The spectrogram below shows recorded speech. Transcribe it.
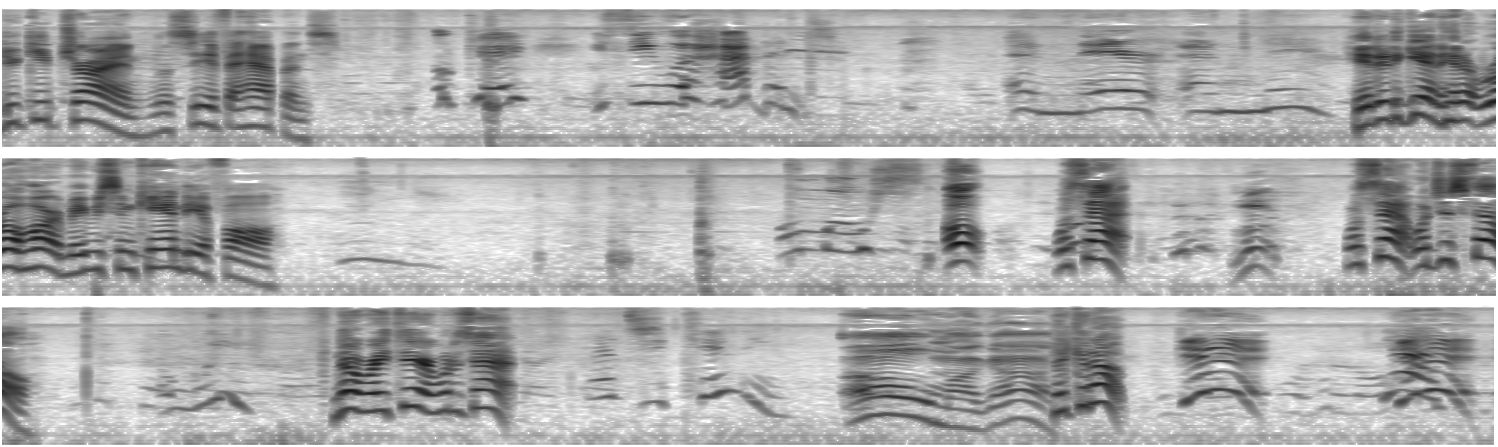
you keep trying. Let's see if it happens. okay, you see what happens. And there, and there. Hit it again. Hit it real hard. Maybe some candy will fall. Almost Oh, what's that? Look. What's that? What just fell? a leaf. No, right there. What is that? That's the candy. Oh my gosh. Pick it up. Get it. Yeah, Get it.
